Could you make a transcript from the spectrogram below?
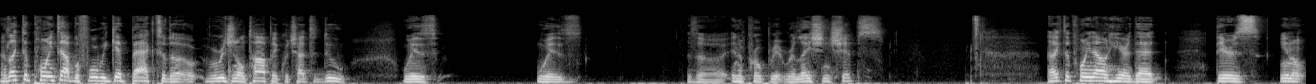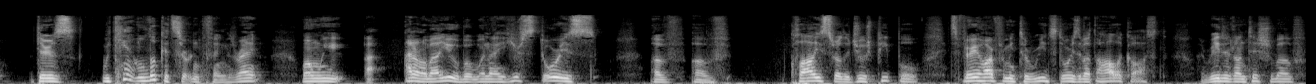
I'd like to point out before we get back to the original topic, which had to do with with the inappropriate relationships. I'd like to point out here that there's, you know, there's we can't look at certain things, right? When we, I, I don't know about you, but when I hear stories of of Klal Yisrael, the Jewish people, it's very hard for me to read stories about the Holocaust. I read it on Tisha B'av.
